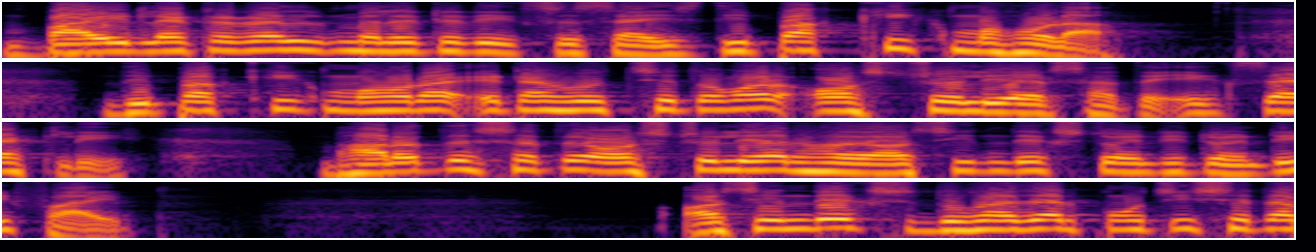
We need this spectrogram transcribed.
বাইল্যাটারাল মিলিটারি এক্সারসাইজ দ্বিপাক্ষিক মহড়া। দ্বিপাক্ষিক মহড়া এটা হচ্ছে তোমার অস্ট্রেলিয়ার সাথে এক্স্যাক্টলি ভারতের সাথে অস্ট্রেলিয়ার হয় AUSINDEX twenty twenty five. AUSINDEX দু হাজার পঁচিশ সেটা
